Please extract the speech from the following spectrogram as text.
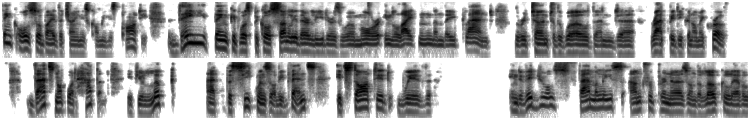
think also by the Chinese Communist Party. They think it was because suddenly their leaders were more enlightened and they planned the return to the world and uh, rapid economic growth. That's not what happened. If you look at the sequence of events, it started with individuals, families, entrepreneurs on the local level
